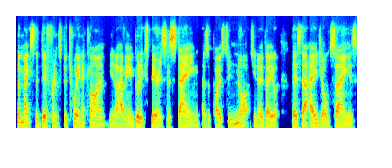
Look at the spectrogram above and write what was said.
that makes the difference between a client, you know, having a good experience and staying as opposed to not. You know, they there's that age old saying is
